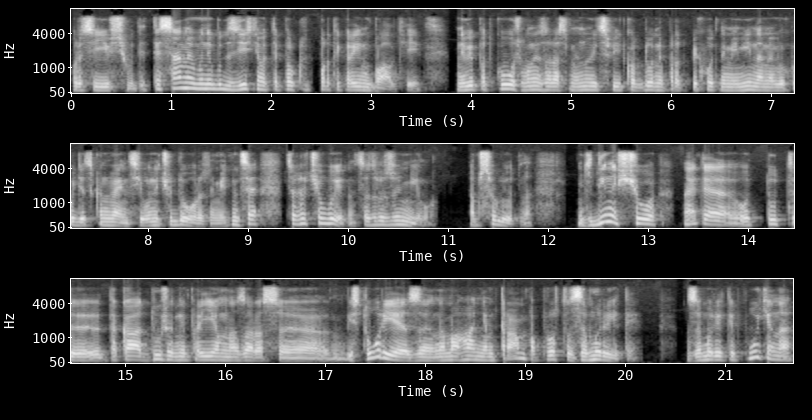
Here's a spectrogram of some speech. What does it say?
в Росії всюди. Те саме вони будуть здійснювати проти країн Балтії. Не випадково ж вони зараз мінують свої кордони протипіхотними мінами, виходять з конвенції. Вони чудово розуміють. Ну це, це ж очевидно, це зрозуміло. Абсолютно. Єдине, що знаєте, от тут е, така дуже неприємна зараз е, історія з намаганням Трампа просто замирити. Замирити Путіна.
